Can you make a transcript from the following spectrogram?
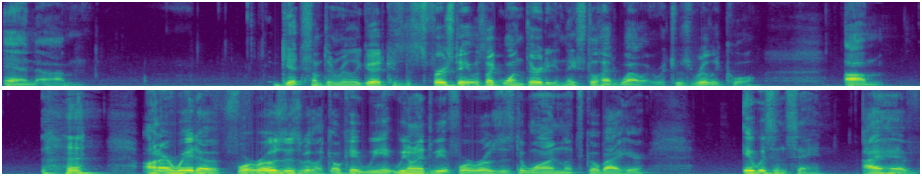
and um, get something really good because this first day it was like 1.30 and they still had Weller, which was really cool. Um, on our way to Four Roses, we're like, okay, we we don't have to be at Four Roses to one. Let's go by here. It was insane. I have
